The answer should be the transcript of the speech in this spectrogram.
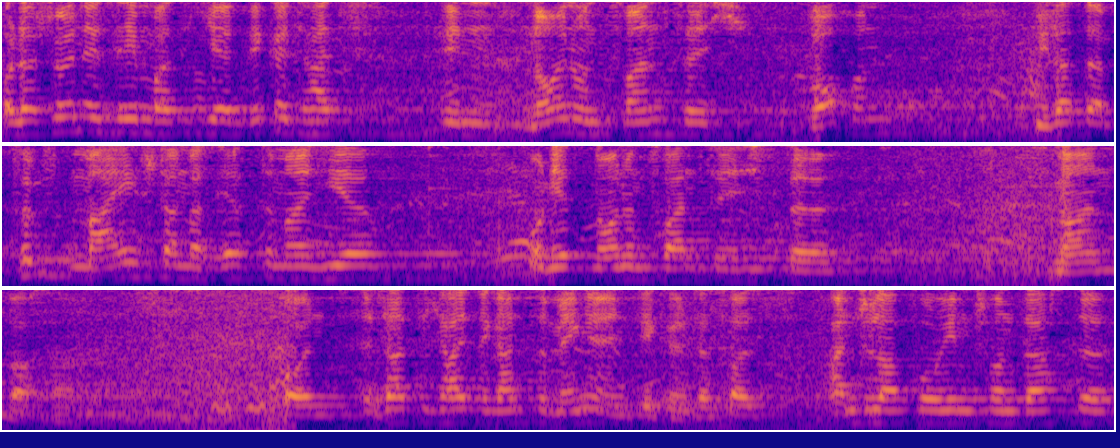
Und das Schöne ist eben, was sich hier entwickelt hat in 29 Wochen. Wie gesagt, am 5. Mai stand das erste Mal hier und jetzt 29. Mahnwache. Und es hat sich halt eine ganze Menge entwickelt. Das, was Angela vorhin schon sagte,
